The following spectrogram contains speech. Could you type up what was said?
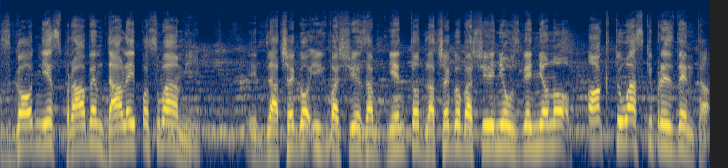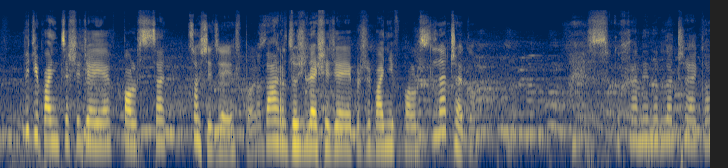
zgodnie z prawem dalej posłami. Dlaczego ich właściwie zamknięto, dlaczego właściwie nie uwzględniono aktu łaski prezydenta? Widzi pani, co się dzieje w Polsce? Co się dzieje w No Polsce? bardzo źle się dzieje, proszę pani, w Polsce. Dlaczego? Jezu, Kochany, no dlaczego?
